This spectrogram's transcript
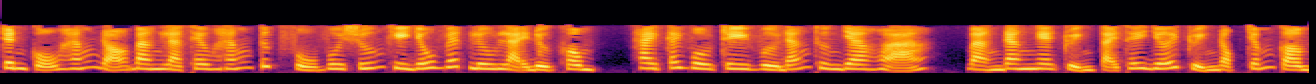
trên cổ hắn đỏ ban là theo hắn tức phụ vui sướng khi dấu vết lưu lại được không, hai cái vô tri vừa đáng thương gia hỏa, bạn đang nghe truyện tại thế giới truyện đọc.com.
